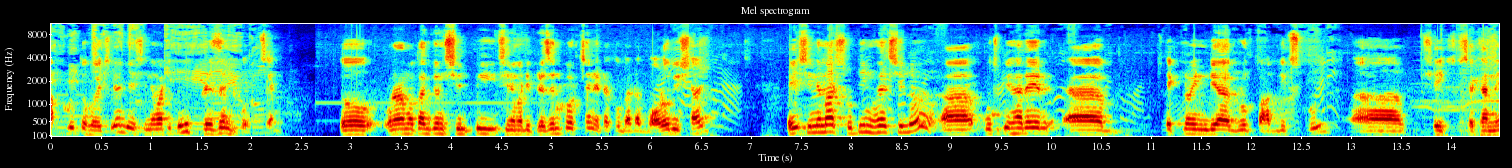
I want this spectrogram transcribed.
আপ্লুত হয়েছিলেন যে সিনেমাটি তিনি প্রেজেন্ট করছেন। তো ওনার মতো একজন শিল্পী সিনেমাটি প্রেজেন্ট করছেন, এটা খুব একটা বড় বিষয়। এই সিনেমার শুটিং হয়েছিল কুচবিহারের Techno India group public school সেই, সেখানে।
